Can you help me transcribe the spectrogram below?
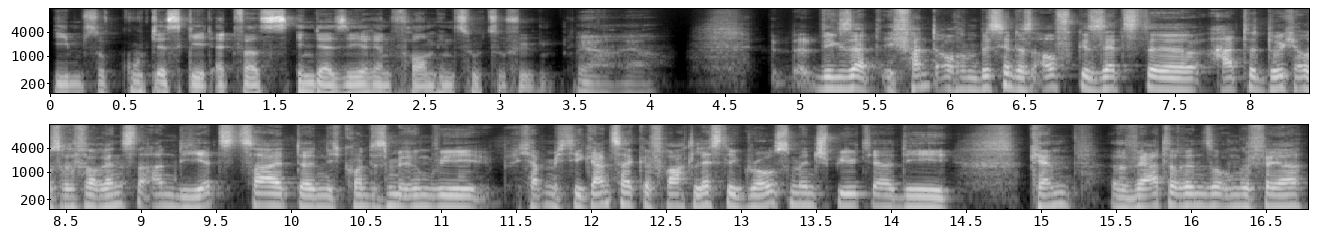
ihm so gut es geht, etwas in der Serienform hinzuzufügen. Ja, ja wie gesagt, ich fand auch ein bisschen das Aufgesetzte hatte durchaus Referenzen an die Jetztzeit, denn ich konnte es mir irgendwie, ich habe mich die ganze Zeit gefragt, Leslie Grossman spielt ja die Camp-Wärterin so ungefähr.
